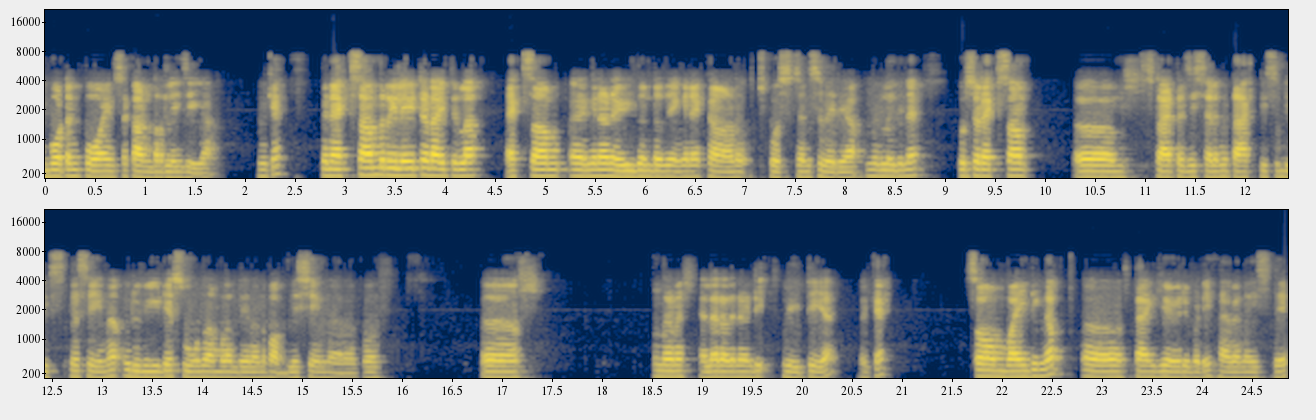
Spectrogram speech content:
ഇമ്പോർട്ടന്റ് പോയിന്റ്സ് ഒക്കെ അണ്ടർലൈൻ ചെയ്യുക. ഓക്കെ പിന്നെ എക്സാം റിലേറ്റഡ് ആയിട്ടുള്ള എക്സാം എങ്ങനെയാണ് എഴുതേണ്ടത് എങ്ങനെയൊക്കെയാണ് ക്വസ്റ്റ്യൻസ് വരിക എന്നുള്ളതിനെ കുറിച്ച് ഒരു എക്സാം സ്ട്രാറ്റജീസ് അല്ലെങ്കിൽ ടാക്ടിക്സ് ഡിസ്കസ് ചെയ്യുന്ന ഒരു വീഡിയോ സൂൺ നമ്മൾ എന്ത് ചെയ്യുന്നതാണ് പബ്ലിഷ് ചെയ്യുന്നതാണ്. അപ്പോൾ എന്താണ്? എല്ലാവരും അതിനുവേണ്ടി വെയിറ്റ് ചെയ്യുക. Okay so winding up thank you everybody have a nice day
